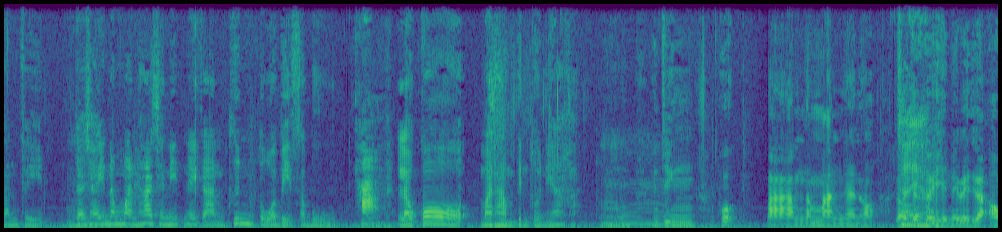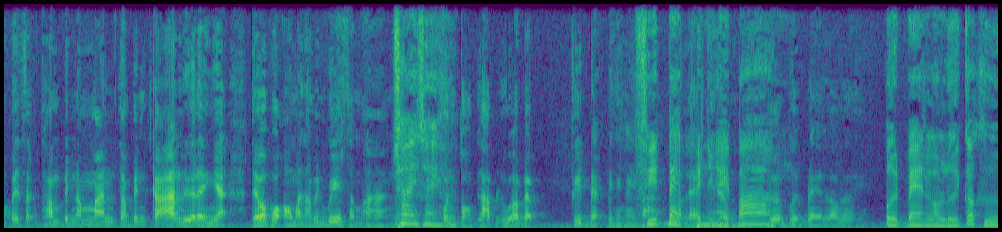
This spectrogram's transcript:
ซัลเฟตอืมจะใช้น้ำมัน 5 ชนิดในการขึ้นตัวเบสสบู่ ค่ะแล้วก็มาทำเป็นตัวเนี้ยค่ะ อืมจริงๆ พวกปาล์มน้ำมันเนี่ยเนาะเราใช่จะค่ะเคยเห็นในเวทีว่าเอาไปทำเป็นน้ำมันทำเป็นก๊าซหรืออะไรอย่างเงี้ยแต่ว่าพอเอามาทำเป็นเวชสำอางเนี่ยใช่ใช่ค่ะ คนตอบรับหรือว่าแบบ ฟีดแบ็กเป็นยังไงบ้าง feedback ตอแรกเป็นยังไงที่ริ่มบ้าง เริ่มเปิดแบรนด์เราเลยเปิดปิดแบรนด์เราเลยก็คือ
